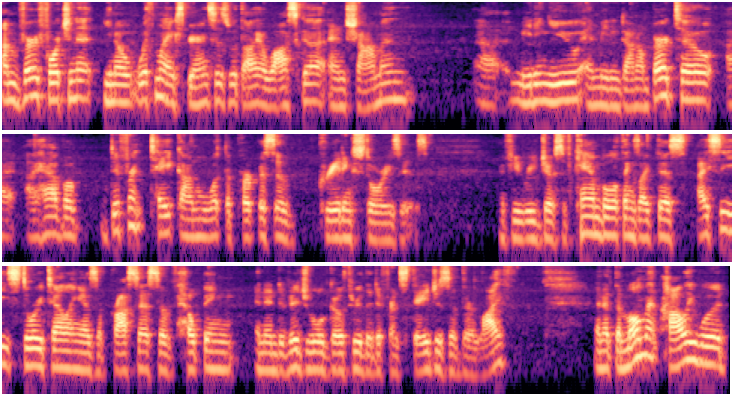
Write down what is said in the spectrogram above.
I'm very fortunate, you know, with my experiences with ayahuasca and shaman, uh, meeting you and meeting Don Alberto, I, I have a different take on what the purpose of creating stories is. If you read Joseph Campbell, things like this, I see storytelling as a process of helping an individual go through the different stages of their life. And at the moment, Hollywood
